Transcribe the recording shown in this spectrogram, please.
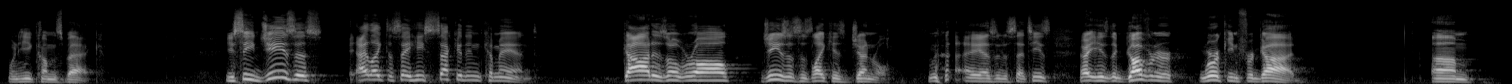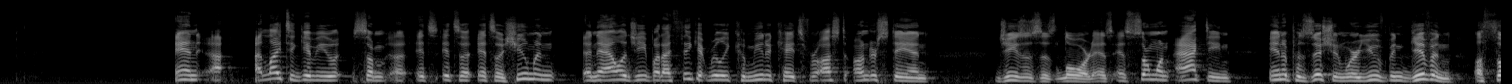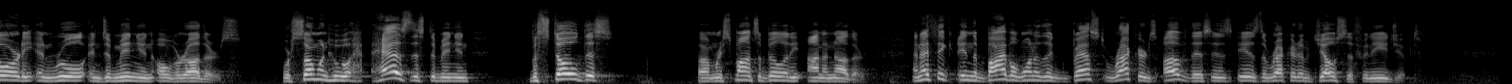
when he comes back. You see, Jesus, I like to say he's second in command. God is over all, Jesus is like his general, as in a sense. He's, right, he's the governor working for God. Um, and I, I'd like to give you some, uh, it's, it's, a, it's a human analogy, but I think it really communicates for us to understand Jesus as Lord, as, as someone acting in a position where you've been given authority and rule and dominion over others, where someone who has this dominion bestowed this um, responsibility on another. And I think in the Bible, one of the best records of this is, is the record of Joseph in Egypt,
